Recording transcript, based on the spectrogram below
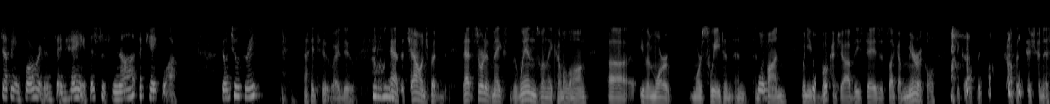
stepping forward and saying, hey, this is not a cakewalk. Don't you agree? I do. I do. Mm-hmm. Yeah, it's a challenge, but that sort of makes the wins when they come along uh, even more more sweet and and, and mm-hmm. fun. When you book a job these days, it's like a miracle because the competition is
